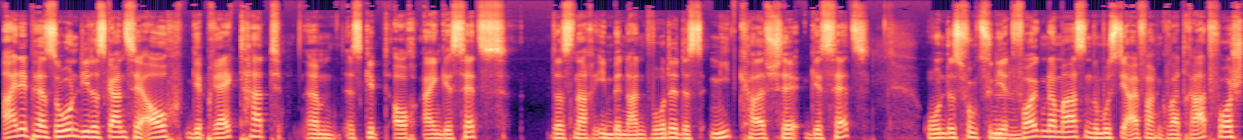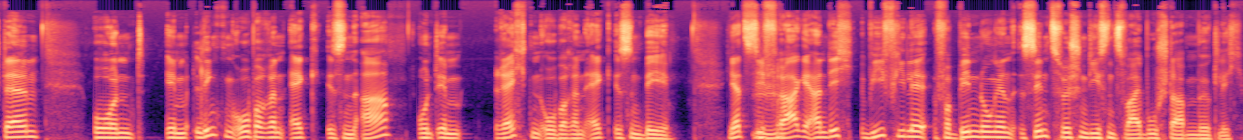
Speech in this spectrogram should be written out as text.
eine Person, die das Ganze auch geprägt hat, ähm, es gibt auch ein Gesetz, das nach ihm benannt wurde, das Mietkalfsche Gesetz. Und es funktioniert mhm. folgendermaßen: Du musst dir einfach ein Quadrat vorstellen und im linken oberen Eck ist ein A und im rechten oberen Eck ist ein B. Jetzt die mhm. Frage an dich: Wie viele Verbindungen sind zwischen diesen zwei Buchstaben möglich?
